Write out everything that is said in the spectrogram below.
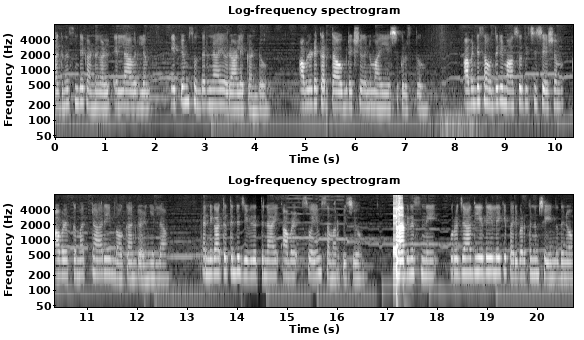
ആഗ്നസിന്റെ കണ്ണുകൾ എല്ലാവരിലും ഏറ്റവും സുന്ദരനായ ഒരാളെ കണ്ടു. അവളുടെ കർത്താവും രക്ഷകനുമായ യേശു ക്രിസ്തു അവന്റെ സൗന്ദര്യം ആസ്വദിച്ച ശേഷം അവൾക്ക് മറ്റാരെയും നോക്കാൻ കഴിഞ്ഞില്ല. കന്യകാത്വത്തിന്റെ ജീവിതത്തിനായി അവൾ സ്വയം സമർപ്പിച്ചു. ആഗ്നസിനെ പുറജാതീയതയിലേക്ക് പരിവർത്തനം ചെയ്യുന്നതിനോ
